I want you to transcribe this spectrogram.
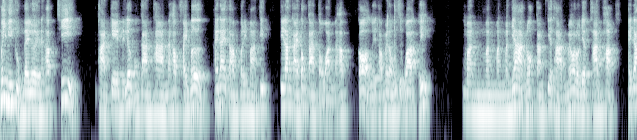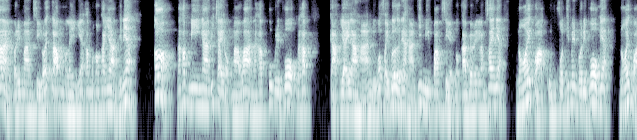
ไม่มีกลุ่มใดเลยนะครับ ที่ผ่านเกณฑ์ในเรื่องของการทานนะครับ ไฟเบอร์ให้ได้ตามปริมาณที่ที่ร่างกายต้องการต่อวันนะครับ ก็เลยทำให้เรารู้สึกว่าเฮ้ยมันมันมันมันยากเนาะการที่จะทานไม่ว่าเราจะทานผักให้ได้ปริมาณ 400 กรัมอะไรอย่างเงี้ยครับมันค่อนข้างยากทีเนี้ยก็นะครับมีงานวิจัยออกมาว่านะครับ ผู้บริโภคนะครับกากใยอาหารหรือว่าไฟเบอร์เนี่ยอาหารที่มีความเสี่ยงต่อการเป็นมะเร็งลำไส้เนี่ยน้อยกว่ากลุ่มคนที่ไม่บริโภคเนี่ยน้อยกว่า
